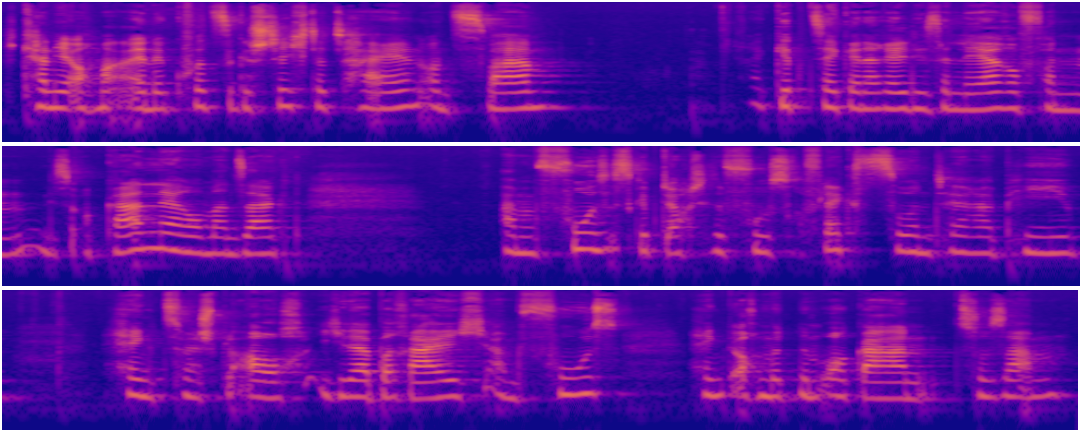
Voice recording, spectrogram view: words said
Ich kann ja auch mal eine kurze Geschichte teilen. Und zwar gibt es ja generell diese Lehre von, diese Organlehre, wo man sagt, am Fuß, es gibt ja auch diese Fußreflexzonentherapie, hängt zum Beispiel auch jeder Bereich am Fuß, hängt auch mit einem Organ zusammen.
